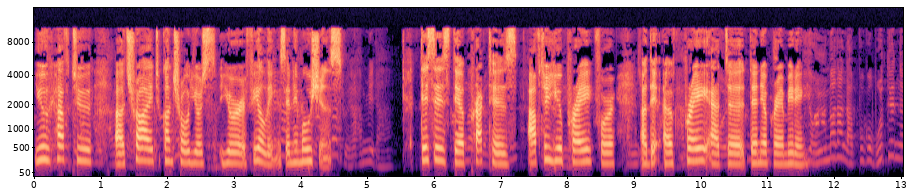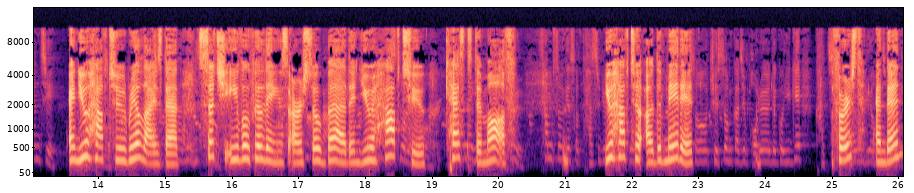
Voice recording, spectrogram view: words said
You have to uh, try to control your your feelings and emotions. This is the practice after you pray for uh, the, uh, pray at the Daniel prayer meeting. And you have to realize that such evil feelings are so bad and you have to cast them off. You have to admit it first and then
